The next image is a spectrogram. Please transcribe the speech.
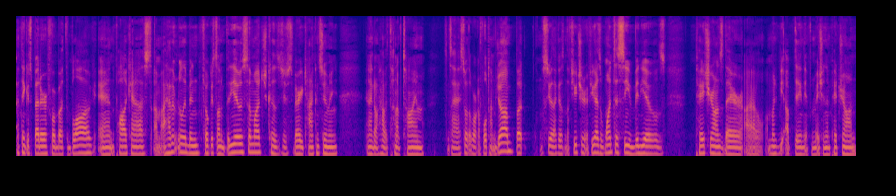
I think it's better for both the blog and the podcast. Um, I haven't really been focused on videos so much because it's just very time consuming, and I don't have a ton of time since I still have to work a full time job. But we'll see how that goes in the future. If you guys want to see videos, Patreon's there. I'll I'm going to be updating the information in Patreon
